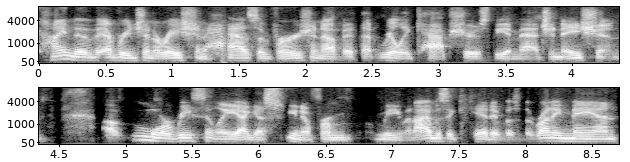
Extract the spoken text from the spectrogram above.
kind of every generation has a version of it that really captures the imagination. Uh, more recently, I guess, you know, from me when I was a kid, it was The Running Man.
